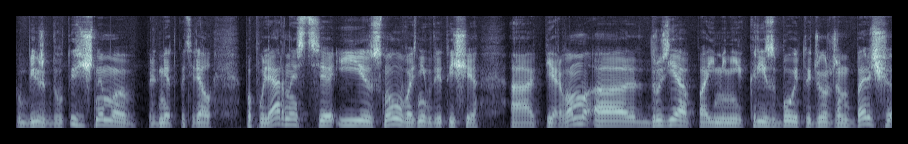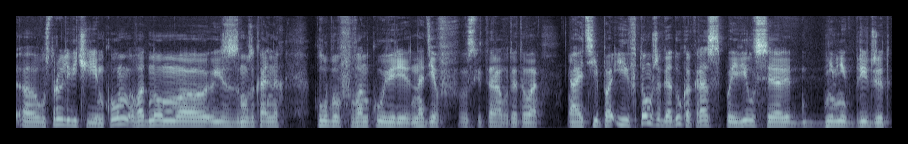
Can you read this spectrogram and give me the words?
ближе к 2000-м предмет потерял популярность и снова возник в 2001-м. Друзья по имени Крис Бойт Флойд и Джорджан Берч э, устроили вечеринку в одном э, из музыкальных клубов в Ванкувере, надев свитера вот этого э, типа. И в том же году как раз появился дневник Бриджит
